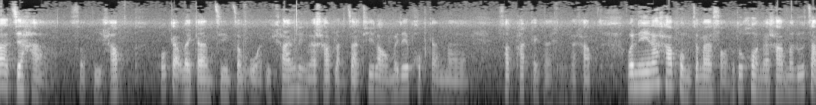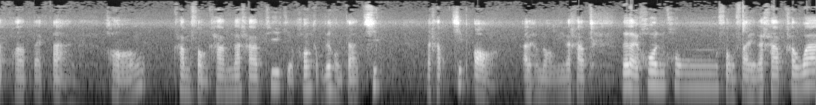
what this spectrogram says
ต้าเจียหาสวัสดีครับ พบกับรายการจีนจำอวดอีกครั้งหนึ่งนะครับ หลังจากที่เราไม่ได้พบกันมาสักพักใหญ่ๆนะครับ วันนี้นะครับผมจะมาสอนทุกๆคนนะครับ มารู้จักความแตกต่างของคำสองคำนะครับ ที่เกี่ยวข้องกับเรื่องของการคิดนะครับ คิดออกอะไรทำนองนี้นะครับ หลายๆคนคงสงสัยนะครับคำว่า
